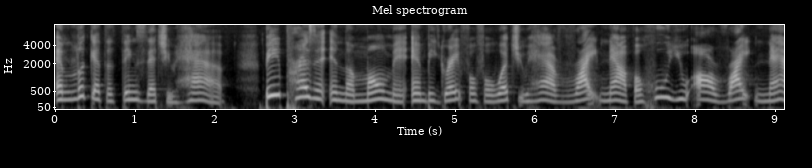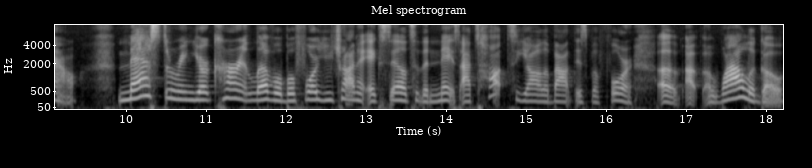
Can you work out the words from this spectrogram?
and look at the things that you have. Be present in the moment and be grateful for what you have right now, for who you are right now mastering your current level before you trying to excel to the next. I talked to y'all about this before uh, a, a while ago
